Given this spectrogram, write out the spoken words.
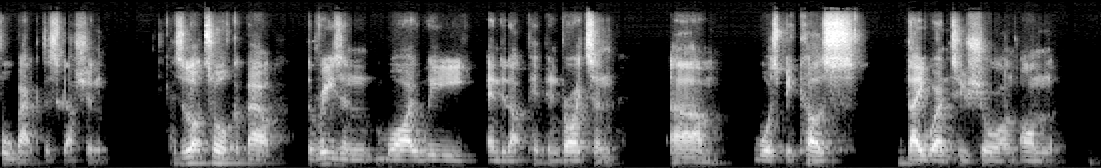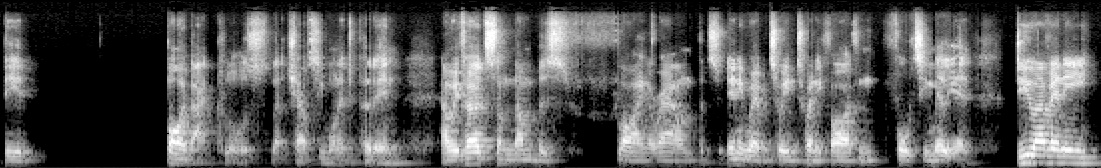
fullback discussion, there's a lot of talk about the reason why we ended up pipping Brighton um, was because they weren't too sure on, on the buyback clause that Chelsea wanted to put in. And we've heard some numbers flying around, anywhere between 25 and 40 million. Do you have any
